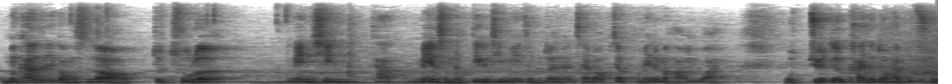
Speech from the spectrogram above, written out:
我们看这些公司哦，就除了年薪它没有什么，第二季没怎么赚，财报比较没那么好以外，我觉得开的都还不错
